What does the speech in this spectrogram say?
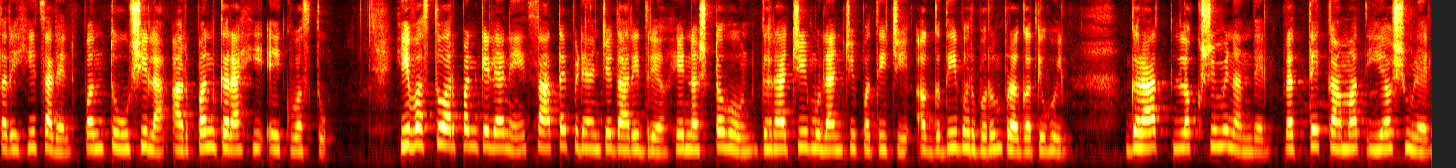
तरीही चालेल पण तुळशीला अर्पण करा ही एक वस्तू. ही वस्तू अर्पण केल्याने सात पिढ्यांचे दारिद्र्य हे नष्ट होऊन घराची मुलांची पतीची अगदी भरभरून प्रगती होईल. घरात लक्ष्मी नांदेल प्रत्येक कामात यश मिळेल.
